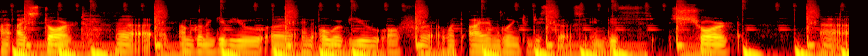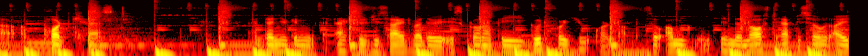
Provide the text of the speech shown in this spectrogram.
I, I start uh, I'm gonna give you uh, an overview of uh, what I am going to discuss in this short uh, podcast. And then you can actually decide whether it's gonna be good for you or not. So um, in the last episode I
